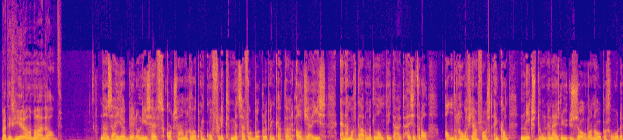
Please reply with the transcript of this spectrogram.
wat is hier allemaal aan de hand? Nou, Zahir Belonis heeft kort samengevat een conflict met zijn voetbalclub in Qatar, Al Jais. En hij mag daarom het land niet uit. Hij zit er al anderhalf jaar vast en kan niks doen. En hij is nu zo wanhopig geworden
